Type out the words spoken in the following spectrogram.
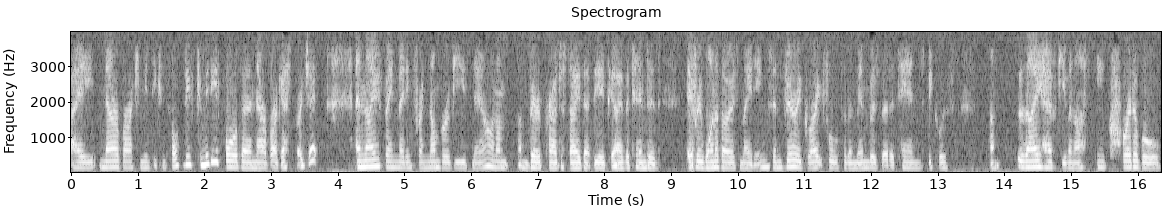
a Narrabri Community Consultative Committee for the Narrabri Gas Project, and they've been meeting for a number of years now, and I'm, I'm very proud to say that the EPA have attended every one of those meetings and very grateful to the members that attend because um, they have given us incredible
